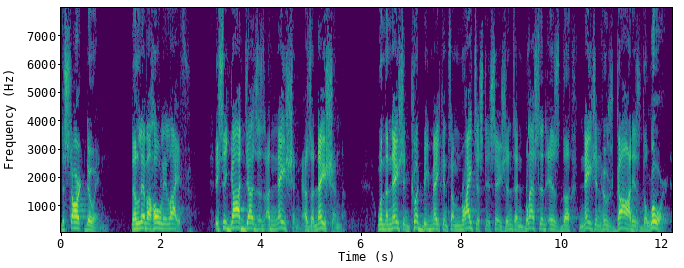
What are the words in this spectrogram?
to start doing, to live a holy life. You see, God judges a nation as a nation when the nation could be making some righteous decisions, and blessed is the nation whose God is the Lord.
